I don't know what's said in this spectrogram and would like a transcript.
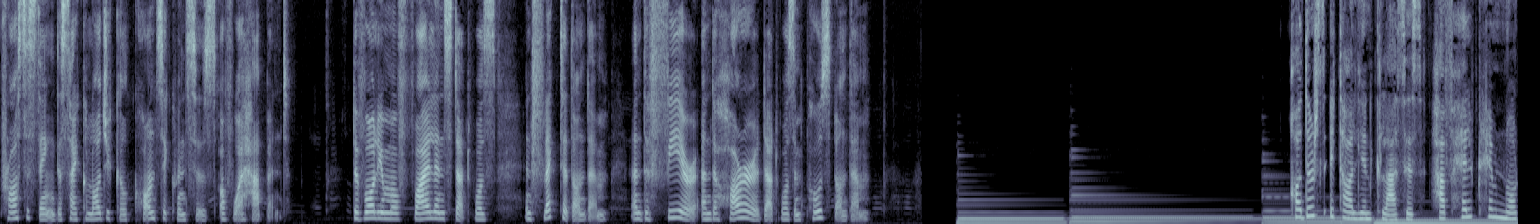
processing the psychological consequences of what happened. The volume of violence that was inflicted on them and the fear and the horror that was imposed on them. Qadir's Italian classes have helped him not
